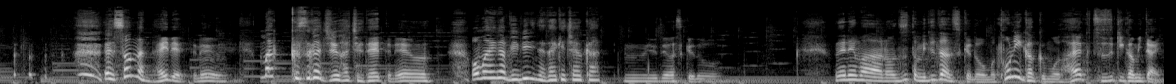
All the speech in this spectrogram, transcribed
え、そんなんないでってね。マックスが18やでってね。お前がビビりなだけちゃうかって、うん、言ってますけど。でね、まあ、あの、ずっと見てたんですけど、もうとにかくもう早く続きが見たい。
